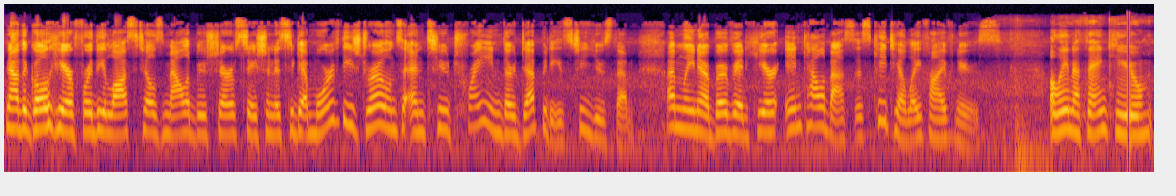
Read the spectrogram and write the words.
Now, the goal here for the Lost Hills Malibu Sheriff Station is to get more of these drones and to train their deputies to use them. I'm Ellina Abovian here in Calabasas, KTLA 5 News. Ellina, thank you.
